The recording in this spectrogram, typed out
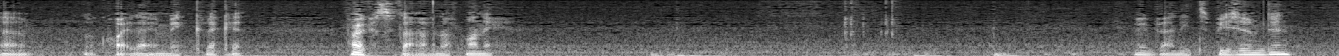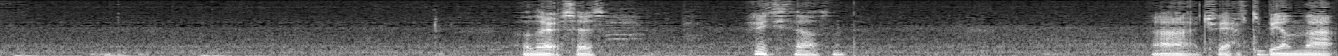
Um, not quite letting me click it. Probably because I don't have enough money. Maybe I need to be zoomed in. Oh, there it says. 80,000. Ah, actually I have to be on that.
